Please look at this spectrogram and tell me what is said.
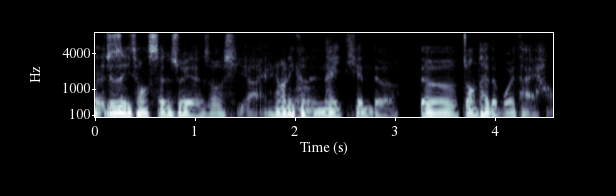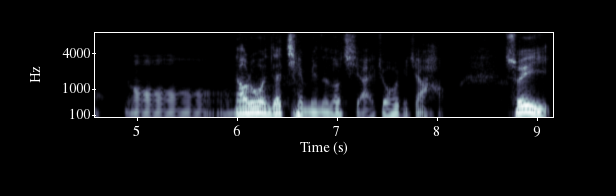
那就是你从深睡的时候起来，然后你可嗯。能那一天的、的状态都不会太好。哦，然后如果你在前面的时候起来就会比较好，所以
